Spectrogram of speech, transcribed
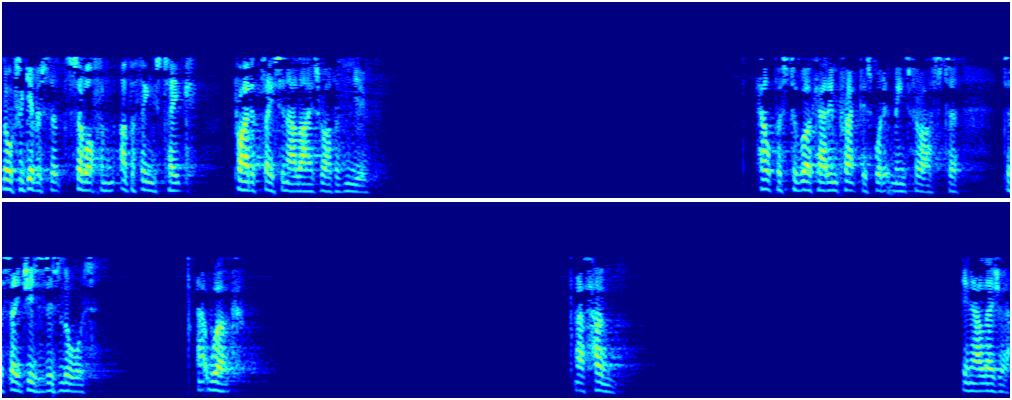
Lord, forgive us that so often other things take pride of place in our lives rather than you. Help us to work out in practice what it means for us to, to say Jesus is Lord at work, at home, in our leisure,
